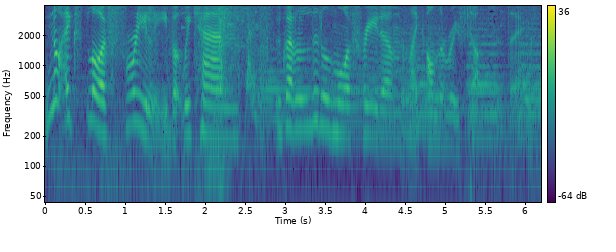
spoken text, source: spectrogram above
not explore freely, but we can. We've got a little more freedom, like on the rooftops and things.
